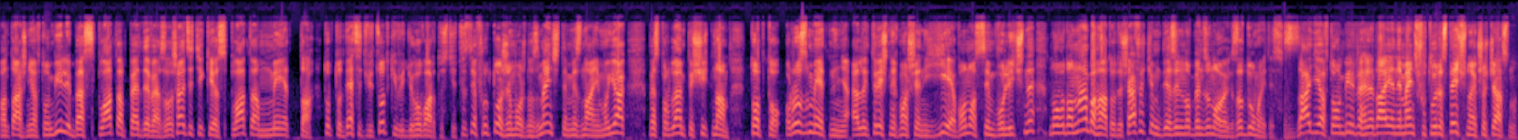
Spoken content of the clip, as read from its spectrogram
вантажні автомобілі без сплата ПДВ. Залишається тільки сплата мита, тобто 10% від його вартості. Цю цифру теж можна зменшити. Ми знаємо як. Без проблем пишіть нам. Тобто розмитнення електричних машин є, воно символічне, але воно набагато дешевше, ніж дизельно-бензинових. Задумайтесь. Ззаді автомобіль виглядає не менш футуристично, якщо чесно.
